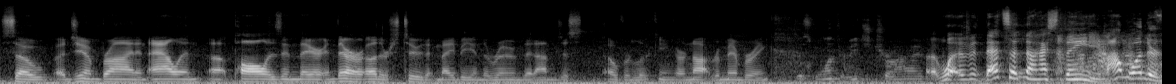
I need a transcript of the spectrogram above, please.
so uh, Jim, Brian, and Alan, uh, Paul is in there, and there are others too that may be in the room that I'm just overlooking or not remembering. Just one from each tribe. Uh, well, that's a nice theme. I wondered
